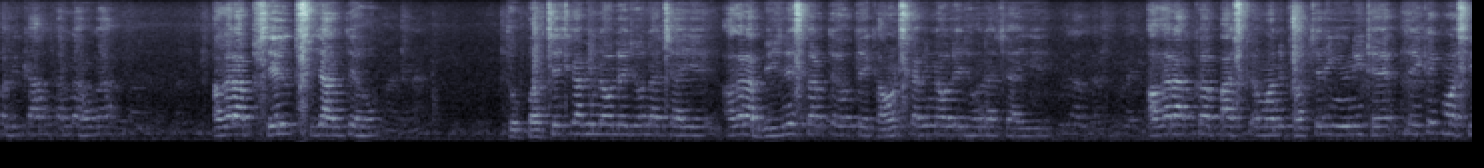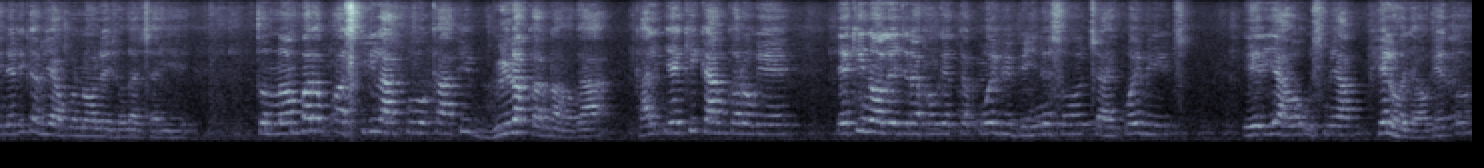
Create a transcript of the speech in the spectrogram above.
पर भी काम करना होगा। अगर आप सेल्स जानते हो तो परचेज का भी नॉलेज होना चाहिए। अगर आप बिज़नेस करते हो तो अकाउंट्स का भी नॉलेज होना चाहिए। अगर आपका पास मैन्युफैक्चरिंग यूनिट है तो एक एक मशीनरी का भी आपको नॉलेज होना चाहिए। तो नंबर ऑफ़ स्किल आपको काफ़ी बिल्डअप करना होगा। खाली एक ही काम करोगे एक ही नॉलेज रखोगे तो कोई भी बिज़नेस हो, चाहे कोई भी एरिया हो, उसमें आप फेल हो जाओगे। तो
